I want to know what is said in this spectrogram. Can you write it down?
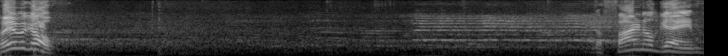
Here we go. The final game.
